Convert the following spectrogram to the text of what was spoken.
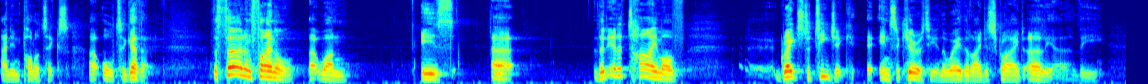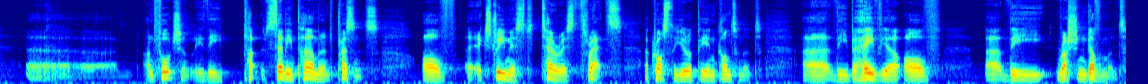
and in politics uh, altogether. The third and final uh, one is uh, that at a time of great strategic insecurity in the way that I described earlier, the, uh, unfortunately, the semi permanent presence of uh, extremist terrorist threats across the European continent, uh, the behavior of uh, the Russian government,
